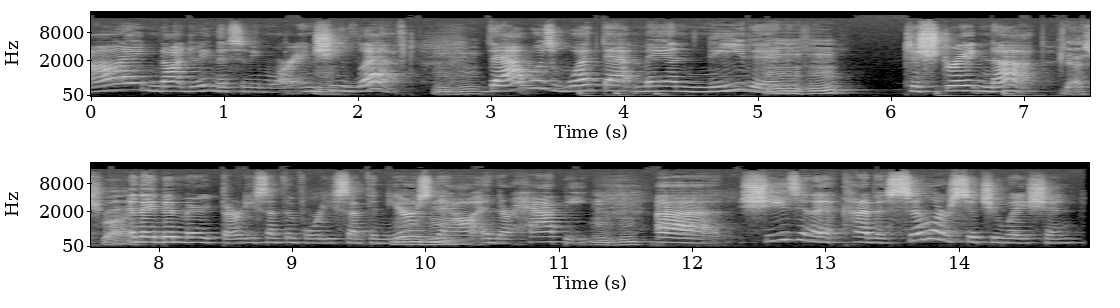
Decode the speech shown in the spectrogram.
i'm not doing this anymore. And she mm-hmm. left. Mm-hmm. That was what that man needed mm-hmm. to straighten up. That's right. and they've been married 30 something 40 something years now and they're happy. Uh, she's in a kind of a similar situation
